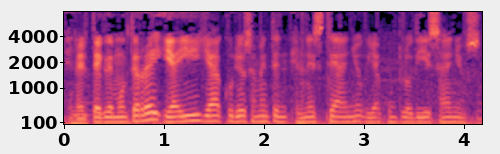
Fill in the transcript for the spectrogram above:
en el TEC de Monterrey y ahí ya curiosamente en, en este año ya cumplo 10 años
